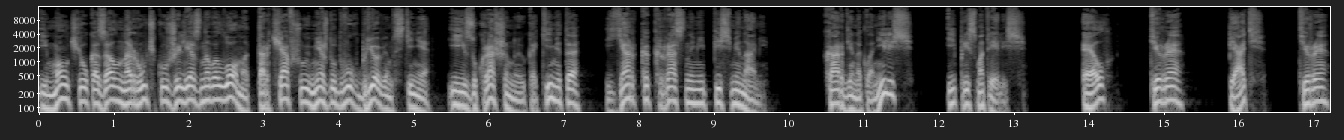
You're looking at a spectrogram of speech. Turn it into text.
и молча указал на ручку железного лома, торчавшую между двух бревен в стене и изукрашенную какими-то ярко-красными письменами. Харди наклонились и присмотрелись. Л, тире, пять, тире,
